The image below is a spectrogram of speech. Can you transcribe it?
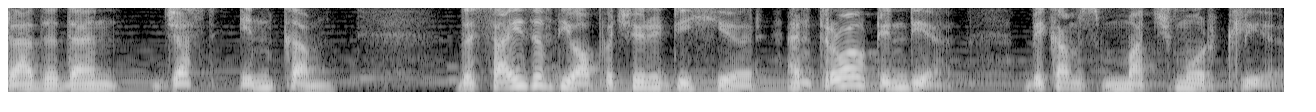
rather than just income, the size of the opportunity here and throughout India becomes much more clear.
